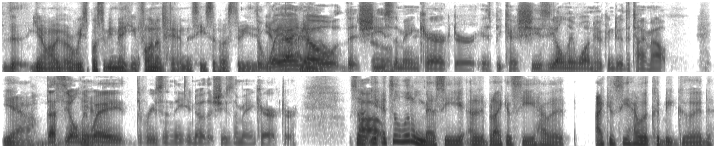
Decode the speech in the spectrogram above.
the you know, are we supposed to be making fun of him? Is he supposed to be The yeah, way I, don't know, that she's So- the main character is because she's the only one who can do the timeout. Yeah. That's the only Yeah. way, the reason that you know that she's the main character. So yeah, Um, it's a little messy, and but I can see how it. I can see how it could be good.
